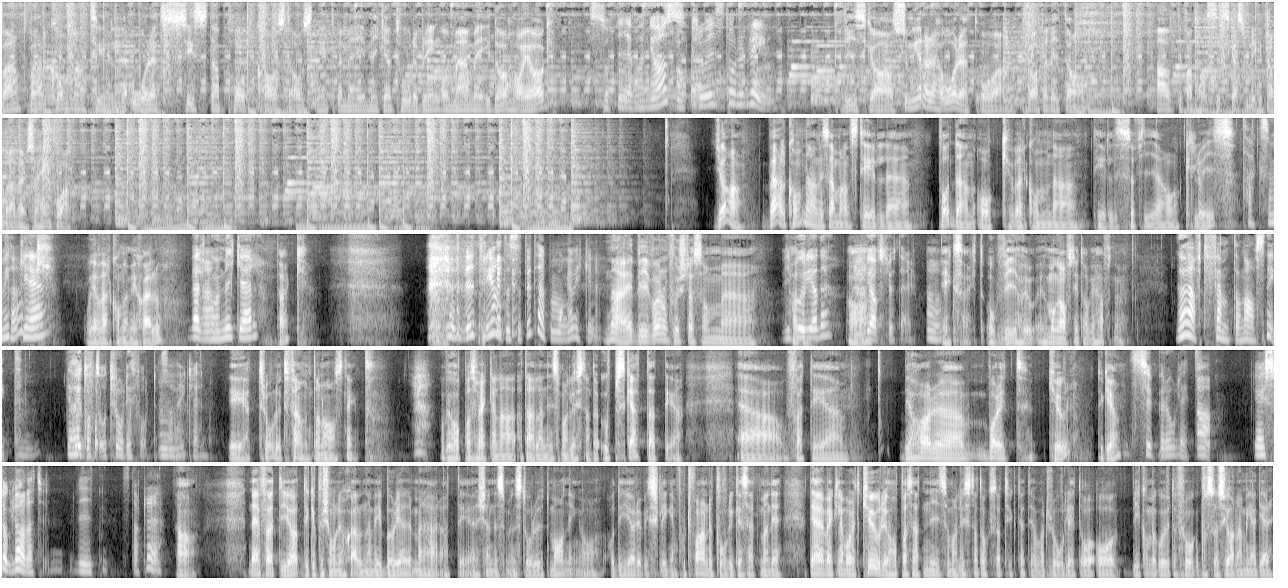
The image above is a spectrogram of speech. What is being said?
Varmt välkomna till årets sista podcastavsnitt med mig Mikael Torebring och med mig idag har jag Sofia Munoz. Och Louise Torrebring. Vi ska summera det här året och prata lite om allt det fantastiska som ligger framöver, så häng på. Ja, välkomna allesammans till eh, podden och välkomna till Sofia och Louise. Tack så mycket. Tack. Och jag välkomnar mig själv. Välkommen Ja. Mikael. Tack. Vi tre har inte suttit här på många veckor nu. Nej, vi var de första som... eh, Vi Hade- började, Ja. vi avslutar. Ja. Exakt. Och vi, hur, hur många avsnitt har vi haft nu? Nu har vi haft 15 avsnitt. Det har ju Gått fort. otroligt fort. Alltså, verkligen. Det är otroligt, 15 avsnitt. Och vi hoppas verkligen att alla ni som har lyssnat har uppskattat det. Eh, för att det, det har eh, varit kul, tycker jag. Superroligt. Ja. Jag är så glad att vi startade. Ja. Nej, för att jag tycker personligen själv när vi började med det här att det kändes som en stor utmaning och, och det gör det visserligen fortfarande på olika sätt men det, det har verkligen varit kul. Jag hoppas att ni som har lyssnat också tyckte att det har varit roligt och, och vi kommer gå ut och fråga på sociala medier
